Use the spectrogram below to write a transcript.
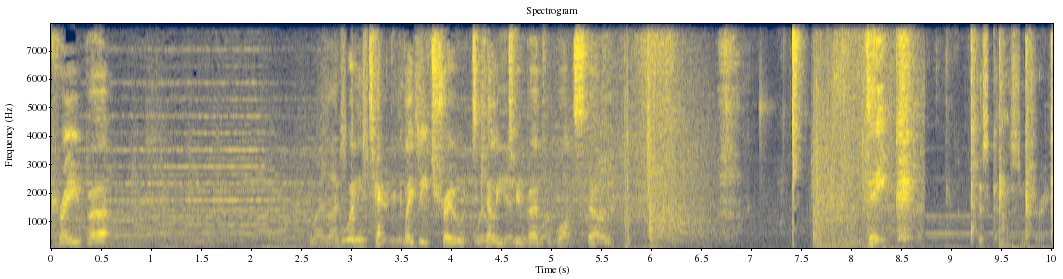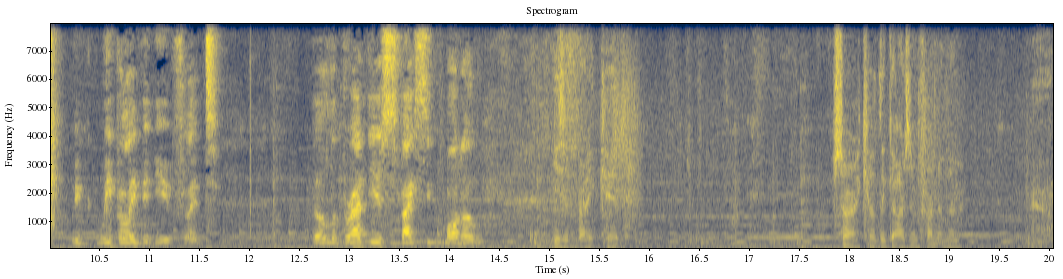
Kree, but it wouldn't technically be true to killing two birds with one stone. Deke! Just concentrate. We, we believe in you, Flint. Build a brand new spicy model. He's a bright kid. Sorry I killed the guards in front of him. Yeah.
